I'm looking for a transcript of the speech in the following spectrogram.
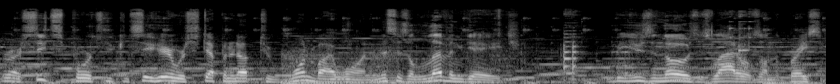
For our seat supports, you can see here we're stepping it up to one by one, and this is 11 gauge. We'll be using those as laterals on the bracing.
